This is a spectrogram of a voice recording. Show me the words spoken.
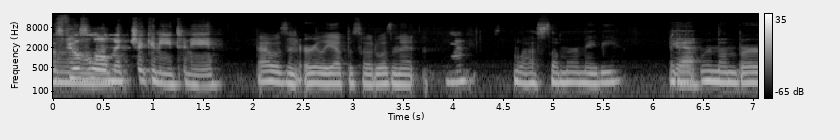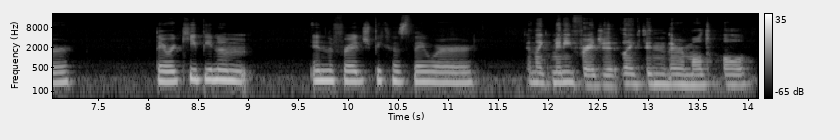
This feels a little Um, McChickeny to me. That was an early episode, wasn't it? Mhm. Last summer, maybe. I Yeah. don't remember. They were keeping them in the fridge because they were And like mini fridge, it like didn't there were multiple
